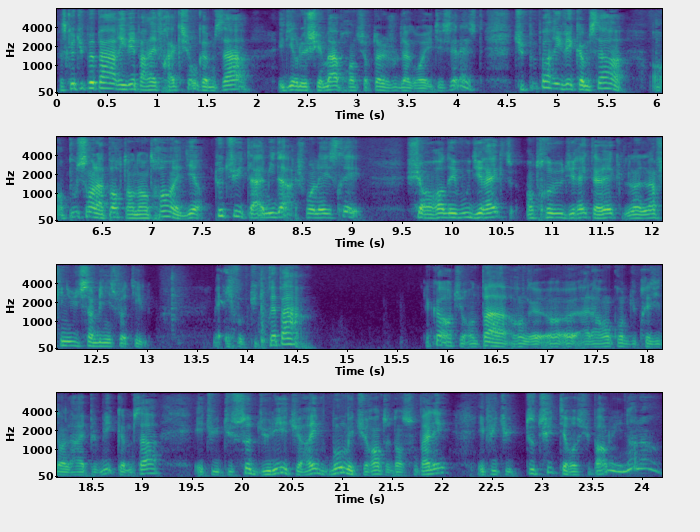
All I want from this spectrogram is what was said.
Parce que tu peux pas arriver par effraction comme ça et dire le schéma, prendre sur toi le joug de la gloriété céleste. Tu peux pas arriver comme ça, en poussant la porte en entrant et dire tout de suite, la Hamida, je m'en laisserai. Je suis en rendez-vous direct, entrevue direct avec l'infini du Saint béni soit-il. Mais il faut que tu te prépares. D'accord? Tu rentres pas euh, à la rencontre du président de la République comme ça, et tu, sautes du lit et tu arrives, boum, et tu rentres dans son palais, et puis tu, tout de suite tu es reçu par lui. Non, non.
